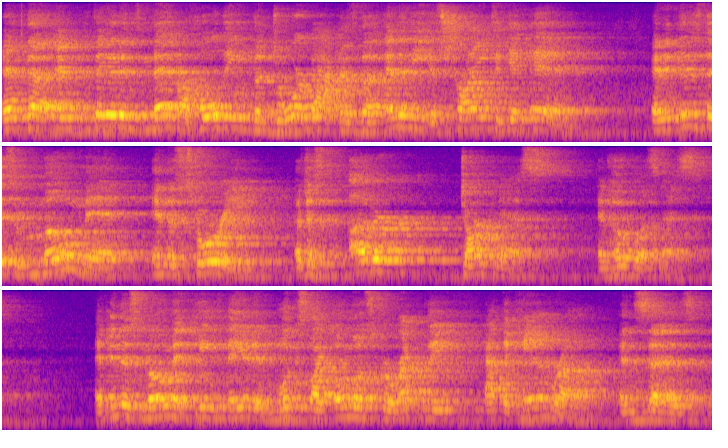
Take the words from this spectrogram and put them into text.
And uh, and Theoden's men are holding the door back as the enemy is trying to get in. And it is this moment in the story of just utter darkness and hopelessness. And in this moment, King Theoden looks like almost directly at the camera and says,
